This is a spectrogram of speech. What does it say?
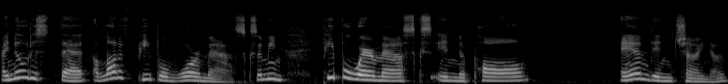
I noticed that a lot of people wore masks. I mean, people wear masks in Nepal and in China.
